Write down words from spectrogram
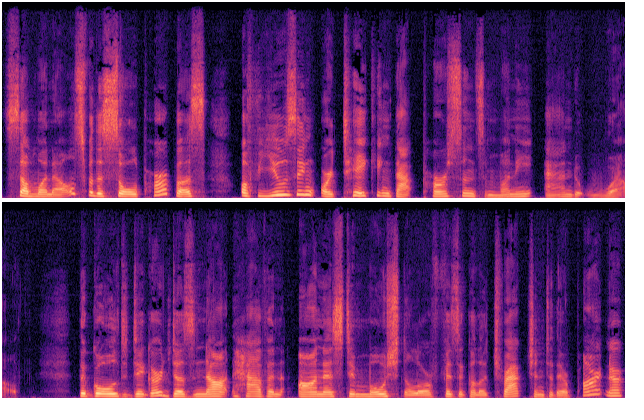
someone else for the sole purpose of using or taking that person's money and wealth. The gold digger does not have an honest emotional or physical attraction to their partner.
